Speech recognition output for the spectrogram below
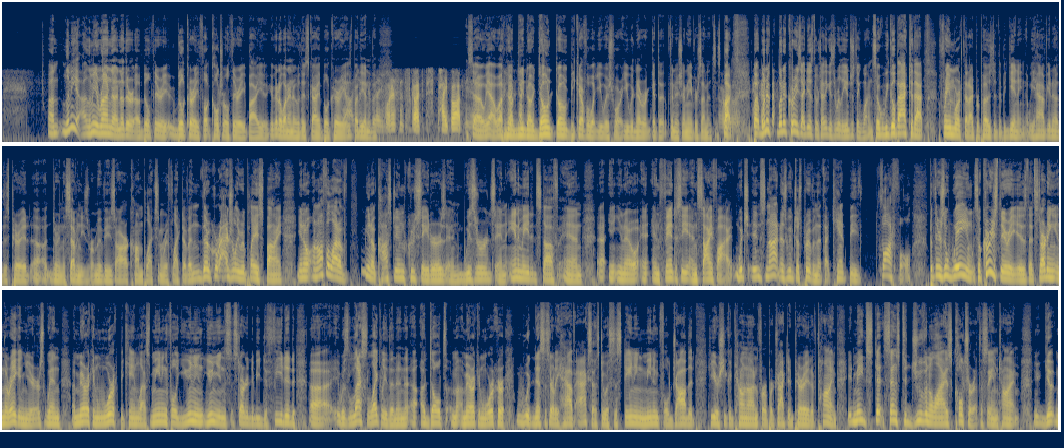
Um, let me uh, let me run another uh, Bill theory, Bill Curry th- cultural theory by you. You're going to want to know who this guy Bill Curry yeah, is by the end of the. Say, why doesn't Scott pipe up? So yeah, well, no, you know, don't don't be careful what you wish for. You would never get to finish any of your sentences. Oh, but really? but one of one of Curry's ideas, which I think is a really interesting one. So we go back to that framework that I proposed at the beginning. That we have, you know, this period uh, during the '70s where movies are complex and reflective, and they're gradually replaced by, you know, an awful lot of you know costumed crusaders and wizards and animated stuff and uh, you know and, and fantasy and sci-fi which is not as we've just proven that that can't be thoughtful. But there's a way in so Curry's theory is that starting in the Reagan years, when American work became less meaningful, union, unions started to be defeated. Uh, it was less likely that an uh, adult American worker would necessarily have access to a sustaining, meaningful job that he or she could count on for a protracted period of time. It made st- sense to juvenilize culture at the same time. You give,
